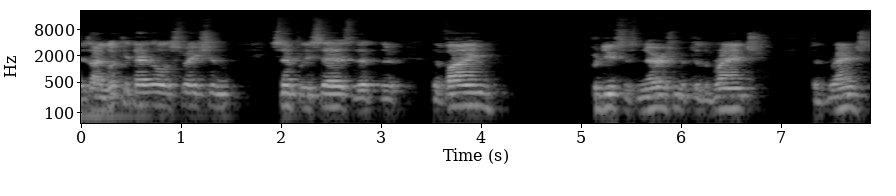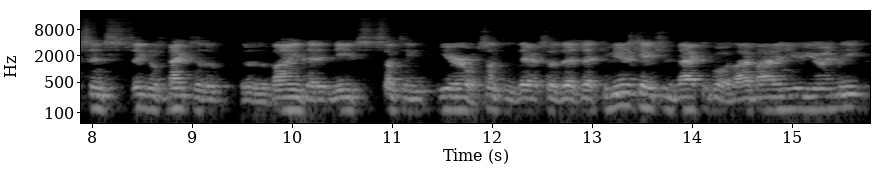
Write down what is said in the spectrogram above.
as I look at that illustration, simply says that the the vine produces nourishment to the branch. The branch sends signals back to the, to the vine that it needs something here or something there. So there's that communication back and forth. I abide in you, you and me.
